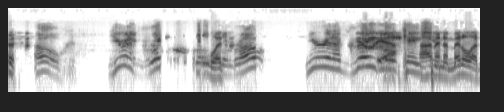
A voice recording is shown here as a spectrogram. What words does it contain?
at. Oh, you're in a great location, What? bro. You're in a great Yeah, location. I'm in the middle of.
